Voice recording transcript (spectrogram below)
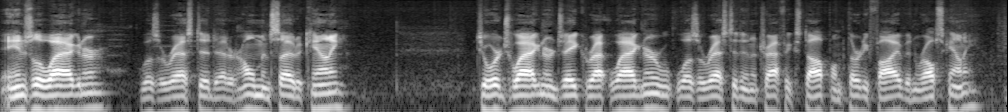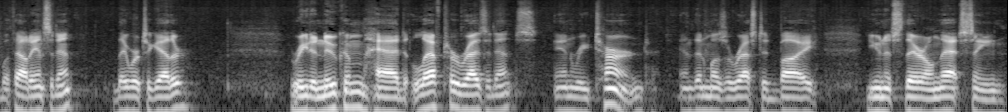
Angela Wagner was arrested at her home in Scioto County. George Wagner, Jake Wagner, was arrested in a traffic stop on 35 in Ross County without incident. They were together. Rita Newcomb had left her residence and returned and then was arrested by units there on that scene.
